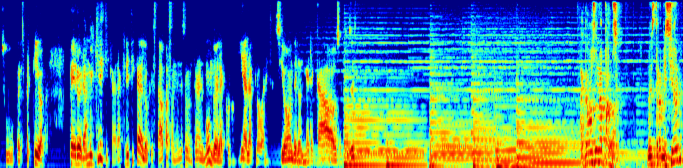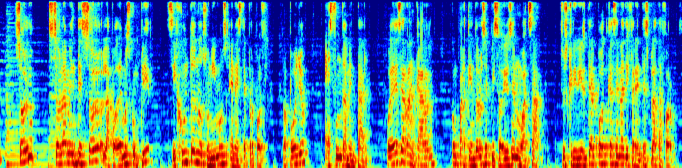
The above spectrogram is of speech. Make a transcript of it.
su perspectiva pero era muy crítica, era crítica de lo que estaba pasando en ese momento en el mundo, de la economía, de la globalización, de los mercados. Entonces. Hagamos una pausa. Nuestra misión solo, solamente solo la podemos cumplir si juntos nos unimos en este propósito. Tu apoyo es fundamental. Puedes arrancar compartiendo los episodios en WhatsApp, suscribirte al podcast en las diferentes plataformas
